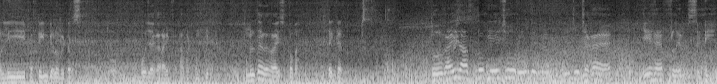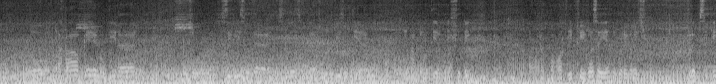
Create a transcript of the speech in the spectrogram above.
ओनली 15 किलोमीटर्स तो हो जाएगा राइड फटाफट कंप्लीट तो मिलते हैं गाइस बाबा टेक केयर तो गाइस आप लोग ये जो रोड देख रहे हो, ये जो जगह है, ये है फ़िल्म सिटी तो यहाँ पे होती है जो सीरीज़ होते हैं सीरीज़ होते हैं, जो मूवीज़ होती है, यहाँ पे होती है उनकी शूटिंग और बहुत ही फ़ेमस है ये गोरेगांव फ़िल्म सिटी।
